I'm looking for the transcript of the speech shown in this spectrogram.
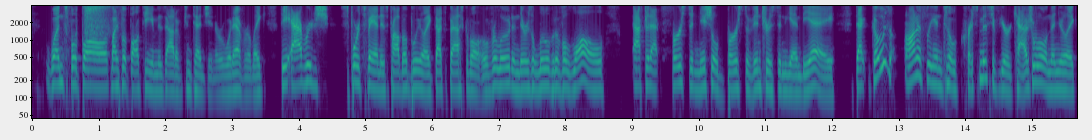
once football, my football team is out of contention or whatever. Like the average sports fan is probably like, that's basketball overload. And there's a little bit of a lull after that first initial burst of interest in the NBA that goes honestly until Christmas if you're a casual. And then you're like,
